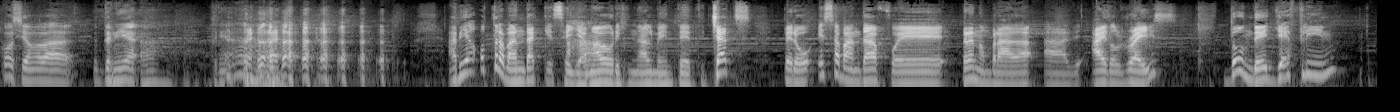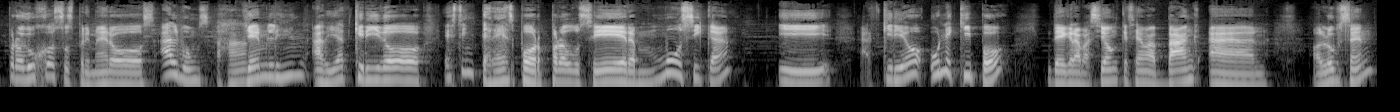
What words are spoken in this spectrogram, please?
¿cómo se llamaba? Tenía. ah, Tenía- ah, Había otra banda que se Ajá. llamaba originalmente The Chats, pero esa banda fue renombrada a The Idol Race, donde Jeff Lynne produjo sus primeros álbums. Lynne había adquirido este interés por producir música y adquirió un equipo de grabación que se llama Bang and Olufsen.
